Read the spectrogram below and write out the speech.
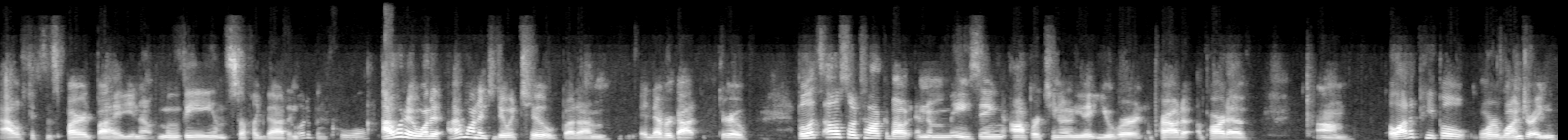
outfits inspired by you know the movie and stuff like that. And would have been cool. I would have wanted I wanted to do it too, but um it never got through. But let's also talk about an amazing opportunity that you were a proud a part of. Um, a lot of people were wondering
